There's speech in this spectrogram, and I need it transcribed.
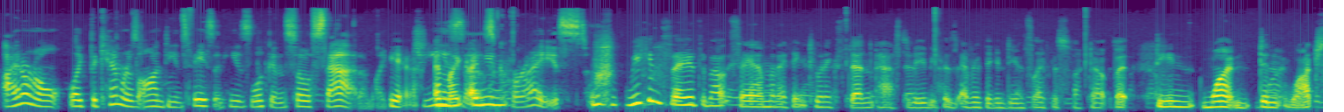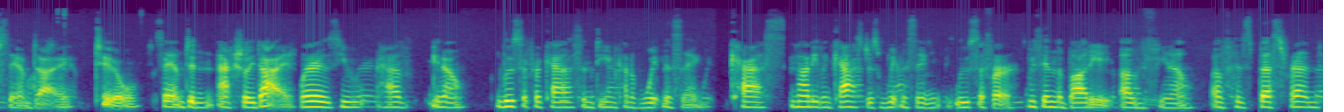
I don't know, like the camera's on Dean's face and he's looking so sad. I'm like, Yeah, Jesus and, like, I mean- Christ. we can say it's about Sam, and I think to an extent it has to be because everything in Dean's life is fucked up. But Dean, one, didn't watch Sam die. Two, Sam didn't actually die. Whereas you have, you know, Lucifer Cass and Dean kind of witnessing Cass, not even Cass, just witnessing Lucifer within the body of, you know, of his best friend.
